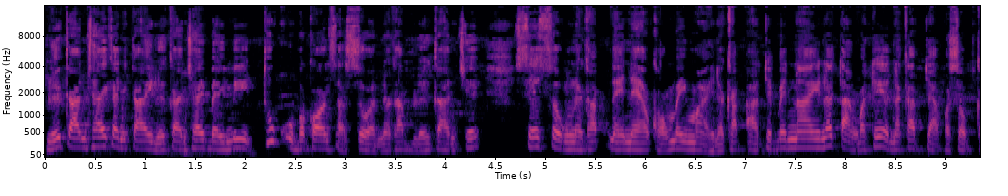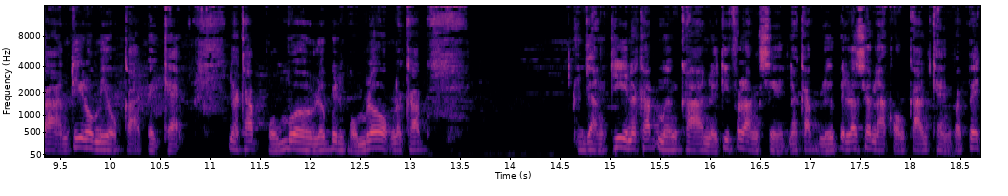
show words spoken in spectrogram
หรือการใช้กันไกรหรือการใช้ใบมีดทุกอุปกรณ์สัดส่วนนะครับ หรือการเช็คเซตทรงนะครับในแนวของใหม่ๆนะครับ อาจจะเป็นในและต่างประเทศนะครับ จากประสบการณ์ที่เรามีโอกาสไปแข่งนะครับ ผมเวิร์หรือเป็นผมโลกนะครับ อย่างที่นะครับเมืองคานหรือที่ฝรั่งเศสนะครับหรือเป็นลักษณะของการแข่งประเภท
